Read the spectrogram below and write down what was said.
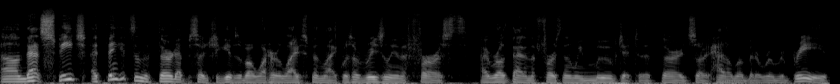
Um, that speech, I think it's in the third episode she gives about what her life's been like, was originally in the first. I wrote that in the first, then we moved it to the third, so it had a little bit of room to breathe.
